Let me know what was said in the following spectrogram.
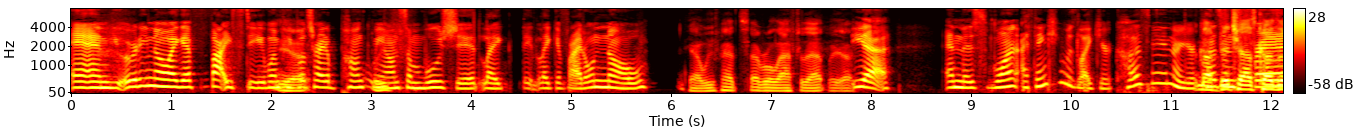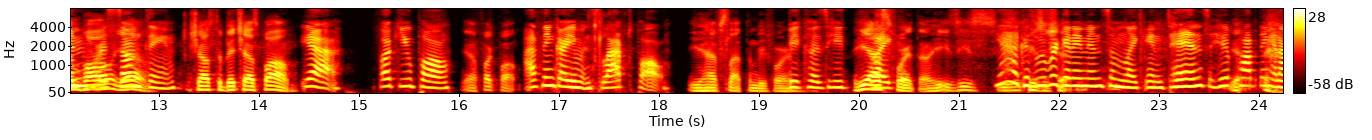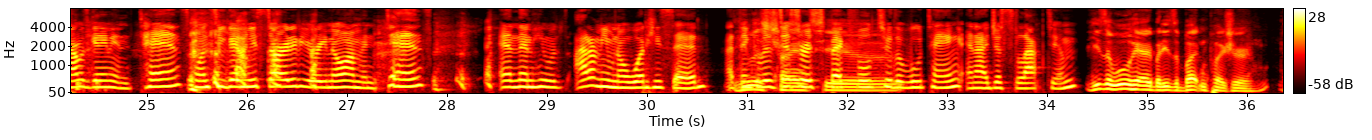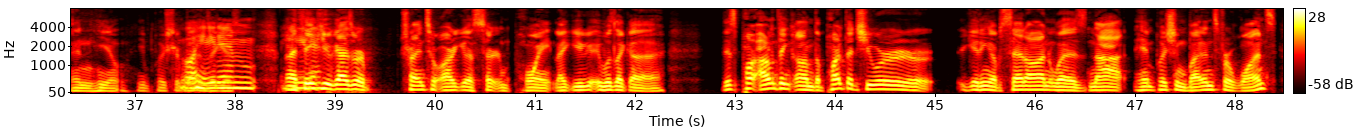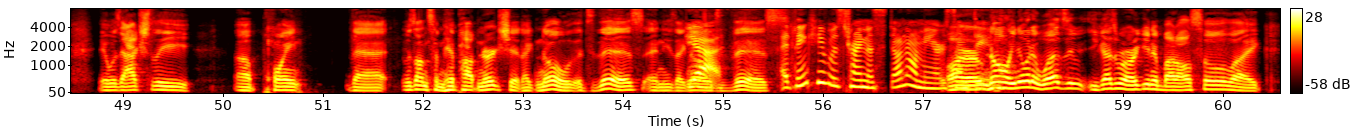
And you already know I get feisty when Yeah. people try to punk me We've- on some woo shit. Like, they, like if I don't know, Yeah, we've had several after that, but yeah. yeah. And this one, I think he was like your cousin or your cousin's friend cousin Paul, or something. Shouts to bitch ass Paul. Yeah. Fuck you, Paul. Yeah, fuck Paul. I think I even slapped Paul You have slapped him before. because he he asked like, for it though. He's he's Yeah, because we were shit. getting in some like intense hip hop Yeah. thing, and I was getting intense. Once you get me started, you already know I'm intense. And then he was, I don't even know what he said. I He think it was was disrespectful to, to- the Wu Tang, and I just slapped him. He's a Wu head, but he's a button pusher, and you know he pushed your Well, buttons. he I didn't. But I he think didn't- you guys were trying to argue a certain point. Like you, it was like a this part. I don't think on the part that you were getting upset on was not him pushing buttons for once. It was actually a point that it was on some hip hop nerd shit. Like, no, it's this, and he's like, no, Yeah. it's this. I think he was trying to stun on me or or something. no, you know what it was? It- you guys were arguing about also like,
